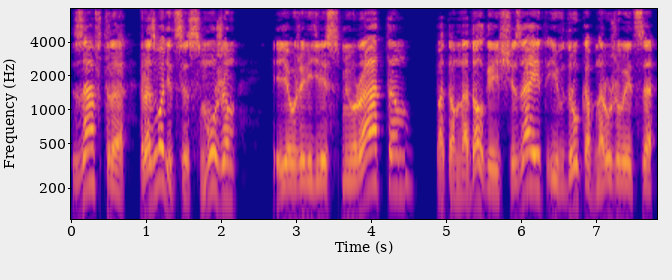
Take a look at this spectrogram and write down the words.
завтра разводится с мужем, ее уже видели с Мюратом, потом надолго исчезает и вдруг обнаруживается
